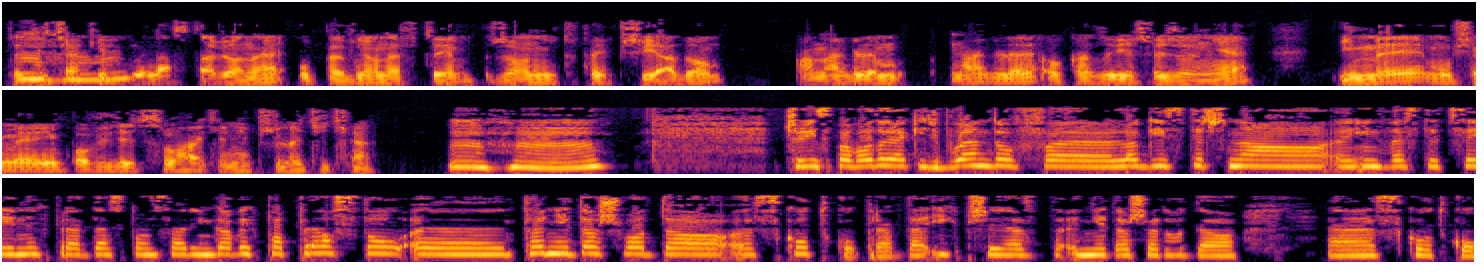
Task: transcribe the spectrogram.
Te Mhm. dzieciaki były nastawione, upewnione w tym, że oni tutaj przyjadą, a nagle, nagle okazuje się, że nie i my musimy im powiedzieć, słuchajcie, nie przylecicie. Mhm. Czyli z powodu jakichś błędów e, logistyczno-inwestycyjnych, prawda, sponsoringowych, po prostu e, to nie doszło do e, skutku, prawda? Ich przyjazd nie doszedł do skutku.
